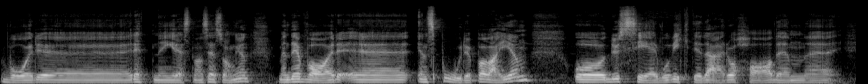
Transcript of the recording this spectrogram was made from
vår eh, retning resten av sesongen. Men det var eh, en spore på veien, og du ser hvor viktig det er å ha den eh,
